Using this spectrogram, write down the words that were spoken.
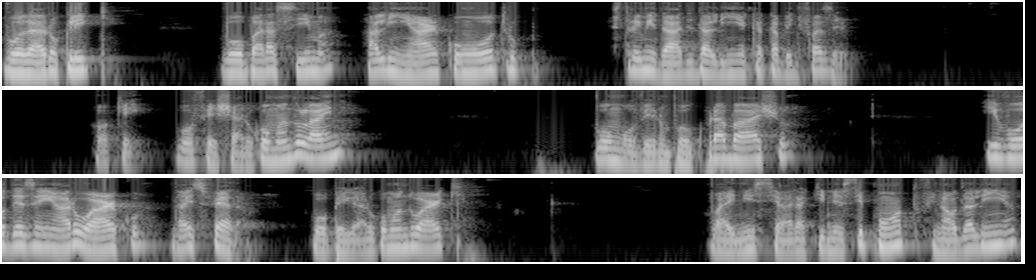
Vou dar o clique, vou para cima, alinhar com outra extremidade da linha que acabei de fazer. Ok, vou fechar o comando line, vou mover um pouco para baixo e vou desenhar o arco da esfera. Vou pegar o comando arc, vai iniciar aqui nesse ponto, final da linha,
